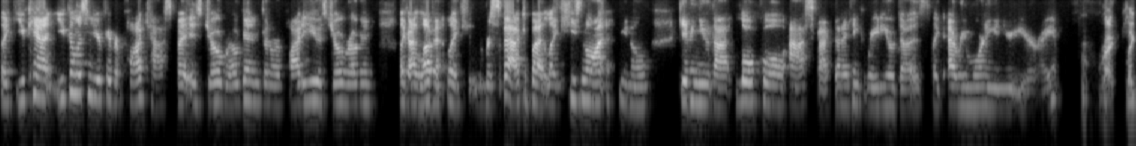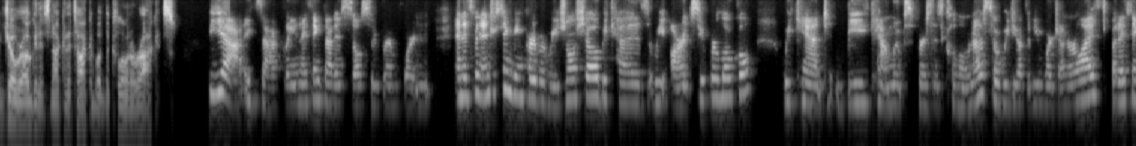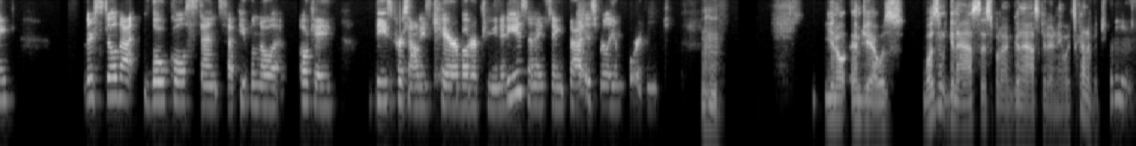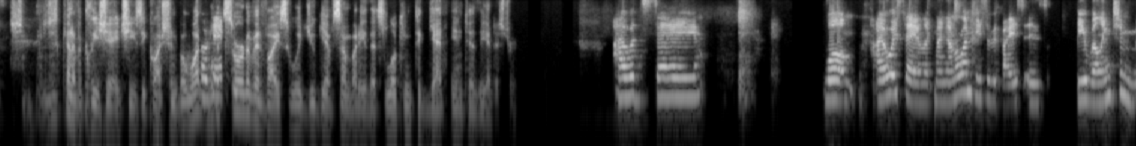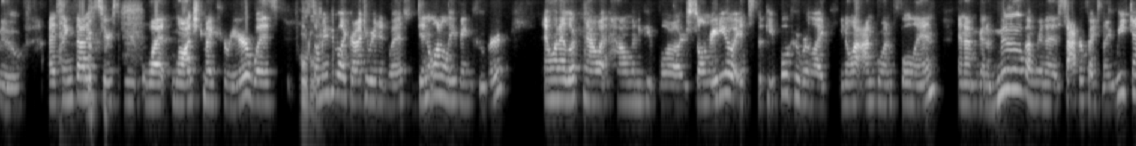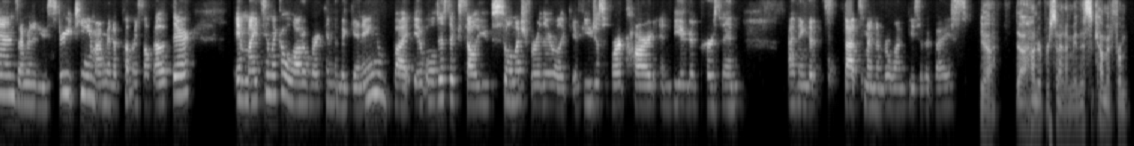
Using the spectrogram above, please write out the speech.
like you can't you can listen to your favorite podcast but is joe rogan going to reply to you is joe rogan like i love it like respect but like he's not you know giving you that local aspect that i think radio does like every morning in your ear right right like joe rogan it's not going to talk about the Kelowna rockets Yeah, exactly. And I think that is still super important. And it's been interesting being part of a regional show because we aren't super local. We can't be Kamloops versus Kelowna. So we do have to be more generalized. But I think there's still that local sense that people know that, okay, these personalities care about our communities. And I think that is really important. Mm-hmm. You know, MJ, I was wasn't going to ask this, but I'm going to ask it anyway. It's kind of a Please. just kind of a cliche, cheesy question. But what okay. what sort of advice would you give somebody that's looking to get into the industry? I would say, well, I always say like my number one piece of advice is be willing to move. I think that is seriously what launched my career was totally. so many people I graduated with didn't want to leave Vancouver. And when I look now at how many people are still in radio, it's the people who were like, you know what, I'm going full in and I'm going to move. I'm going to sacrifice my weekends. I'm going to do street team. I'm going to put myself out there. It might seem like a lot of work in the beginning, but it will just excel you so much further. Like if you just work hard and be a good person, I think that's that's my number one piece of advice. Yeah, hundred percent. I mean, this is coming from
